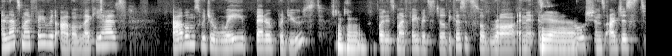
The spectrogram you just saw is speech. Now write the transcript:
And that's my favorite album. Like he has albums which are way better produced, mm-hmm. but it's my favorite still because it's so raw and, it, and yeah. emotions are just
